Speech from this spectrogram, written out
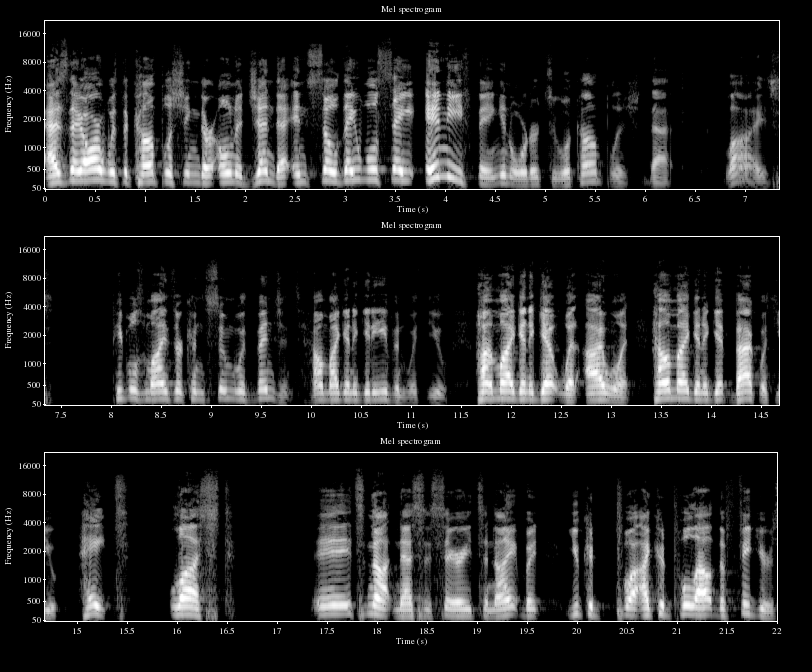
as they are with accomplishing their own agenda. And so they will say anything in order to accomplish that. Lies. People's minds are consumed with vengeance. How am I going to get even with you? How am I going to get what I want? How am I going to get back with you? Hate, lust. It's not necessary tonight, but you could I could pull out the figures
